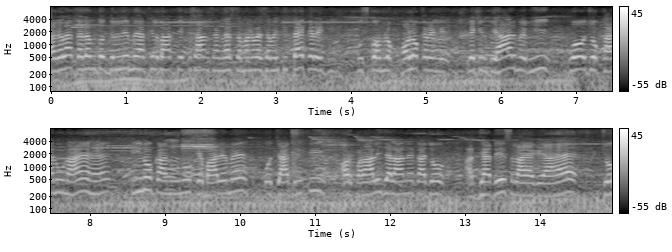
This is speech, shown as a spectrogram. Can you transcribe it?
अगला कदम तो दिल्ली में अखिल भारतीय किसान संघर्ष समन्वय समिति तय करेगी उसको हम लोग फॉलो करेंगे। लेकिन बिहार में भी वो जो कानून आए हैं तीनों कानूनों के बारे में वो जागृति और पराली जलाने का जो अध्यादेश लाया गया है जो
